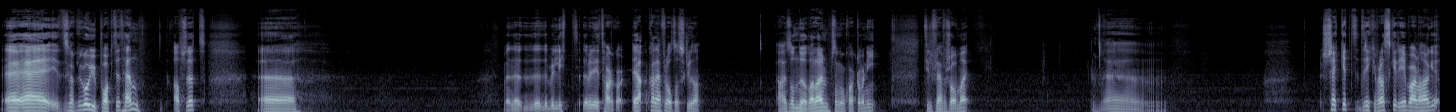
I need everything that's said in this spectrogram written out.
jeg, jeg, skal ikke gå upåaktet hen. Absolutt. Uh, men det, det, det, blir litt, det, blir litt, hardcore. Ja, kan jeg få lov til å skru den av? Jeg har en sånn nødalarm som går kvart over ni. I tilfelle jeg forsover meg. Uh, sjekket drikkeflasker i barnehage.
